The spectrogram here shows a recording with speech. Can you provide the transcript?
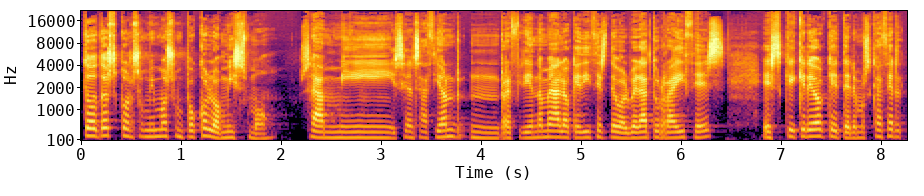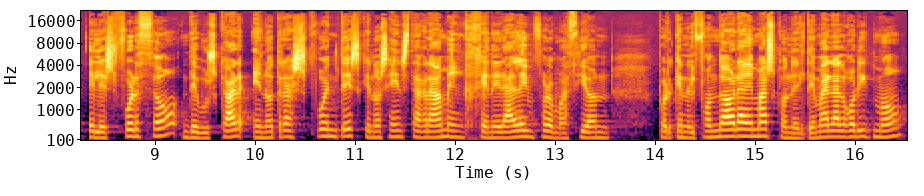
todos consumimos un poco lo mismo. O sea, mi sensación, mm, refiriéndome a lo que dices de volver a tus raíces, es que creo que tenemos que hacer el esfuerzo de buscar en otras fuentes que no sea Instagram en general la información. Porque en el fondo ahora además con el tema del algoritmo,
